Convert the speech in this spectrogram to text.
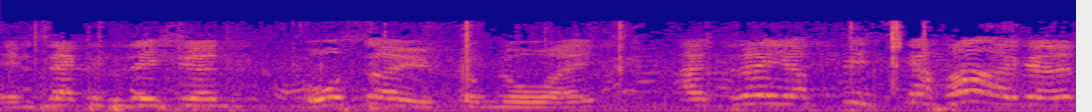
In second position, also from Norway, Andrea Fiskehagen.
